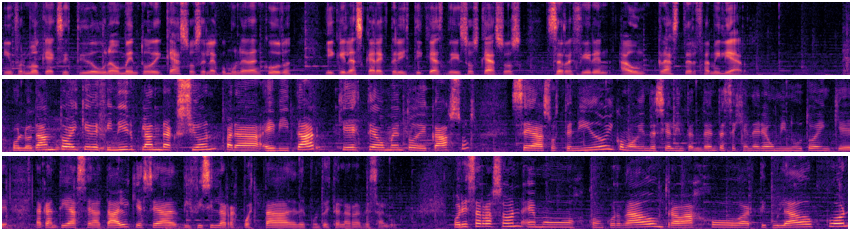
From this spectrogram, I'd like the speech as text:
informó que ha existido un aumento de casos en la comuna de Ancud y que las características de esos casos se refieren a un clúster familiar. Por lo tanto, hay que definir plan de acción para evitar que este aumento de casos sea sostenido y, como bien decía el intendente, se genere un minuto en que la cantidad sea tal que sea difícil la respuesta desde el punto de vista de la red de salud. Por esa razón hemos concordado un trabajo articulado con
